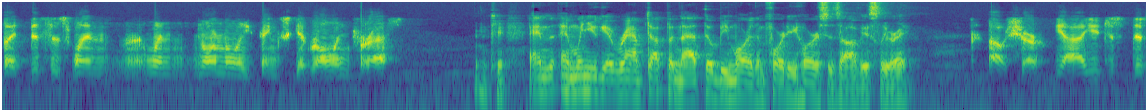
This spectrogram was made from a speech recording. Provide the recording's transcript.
But this is when uh, when normally things get rolling for us. Okay. And and when you get ramped up in that, there'll be more than 40 horses, obviously, right? Oh, sure. Yeah, you just this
